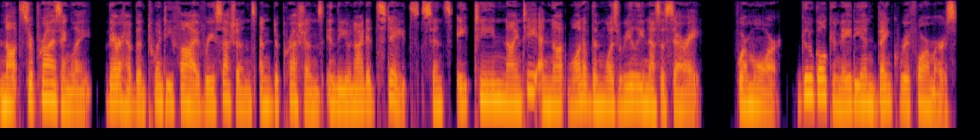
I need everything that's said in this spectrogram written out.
Not surprisingly, there have been 25 recessions and depressions in the United States since 1890 and not one of them was really necessary. For more, Google Canadian bank reformers.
